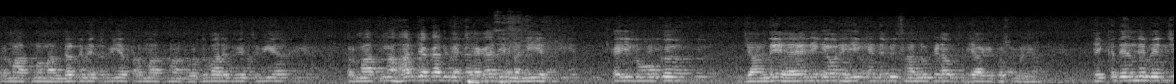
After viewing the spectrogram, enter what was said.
ਪਰਮਾਤਮਾ ਮੰਦਰ ਦੇ ਵਿੱਚ ਵੀ ਹੈ, ਪਰਮਾਤਮਾ ਗੁਰਦੁਆਰੇ ਦੇ ਵਿੱਚ ਵੀ ਹੈ। ਪਰਮਾਤਮਾ ਹਰ ਜਗ੍ਹਾ ਦੇ ਵਿੱਚ ਹੈਗਾ ਜੇ ਮੰਨੀਏ ਕਈ ਲੋਕ ਜਾਂਦੇ ਹੈ ਨਹੀਂ ਕਿ ਔਰ ਇਹੀ ਕਹਿੰਦੇ ਵੀ ਸਾਨੂੰ ਕਿਹੜਾ ਉੱਥੇ ਜਾ ਕੇ ਕੁਝ ਮਿਲਿਆ। ਇੱਕ ਦਿਨ ਦੇ ਵਿੱਚ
